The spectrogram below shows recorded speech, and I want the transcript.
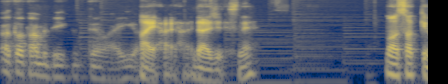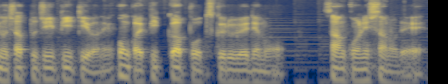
う、温めていくっていうのがいいよね。はいはいはい。大事ですね。まあさっきのチャット GPT はね、今回ピックアップを作る上でも参考にしたので、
